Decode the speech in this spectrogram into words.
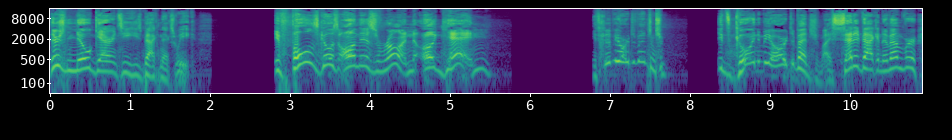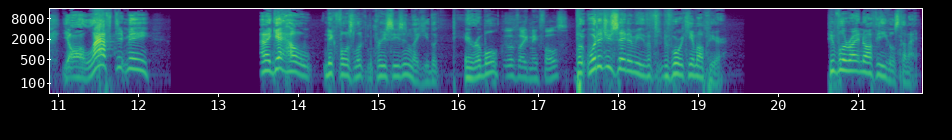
there's no guarantee he's back next week. If Foles goes on this run again, it's going to be hard to him. It's going to be hard to bench him. I said it back in November. Y'all laughed at me. And I get how Nick Foles looked in the preseason. Like, he looked terrible. He looked like Nick Foles. But what did you say to me before we came up here? People are writing off the Eagles tonight.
